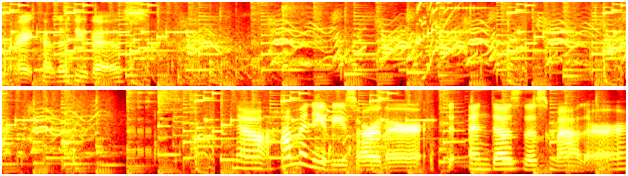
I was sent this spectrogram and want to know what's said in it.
Alright, gotta do this. Now, how many of these are there? And does this matter?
